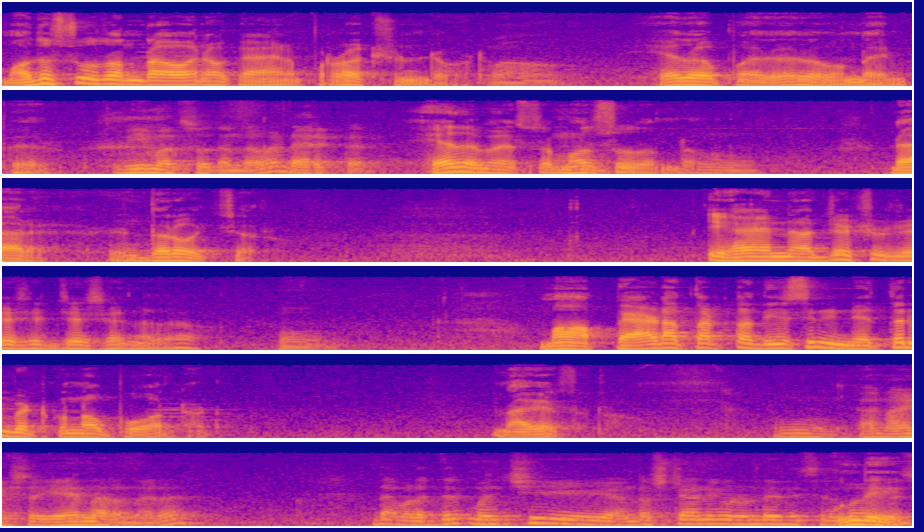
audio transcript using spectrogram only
మధుసూదన్ రావు అని ఒక ఆయన ప్రొడక్షన్ ఉండేవాడు. ఏదో ఏదో ఉంది ఆయన పేరు. వి మధుసూదన్ రావు? డైరెక్టర్. ఏదో మధుసూదన్ రావు. డైరెక్ట్ ఇద్దరు వచ్చారు. ఇక ఆయన్ని అధ్యక్షుడు చేసి ఇచ్చేసాం కదా. మా పేడ తట్ట తీసి నేను ఎత్తుని పెట్టుకున్నావు పో అన్నాడు నాగేశ్వరరావు. నాగేశ్వర ఏఎన్ఆర్ అన్నారా? అంటే వాళ్ళిద్దరికి మంచి అండర్స్టాండింగ్ కూడా ఉండేది ఉంది.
